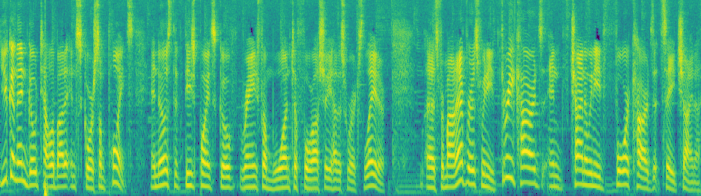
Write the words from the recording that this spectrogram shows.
you can then go tell about it and score some points. And notice that these points go range from one to four. I'll show you how this works later. As for Mount Everest, we need three cards, and China, we need four cards that say China.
